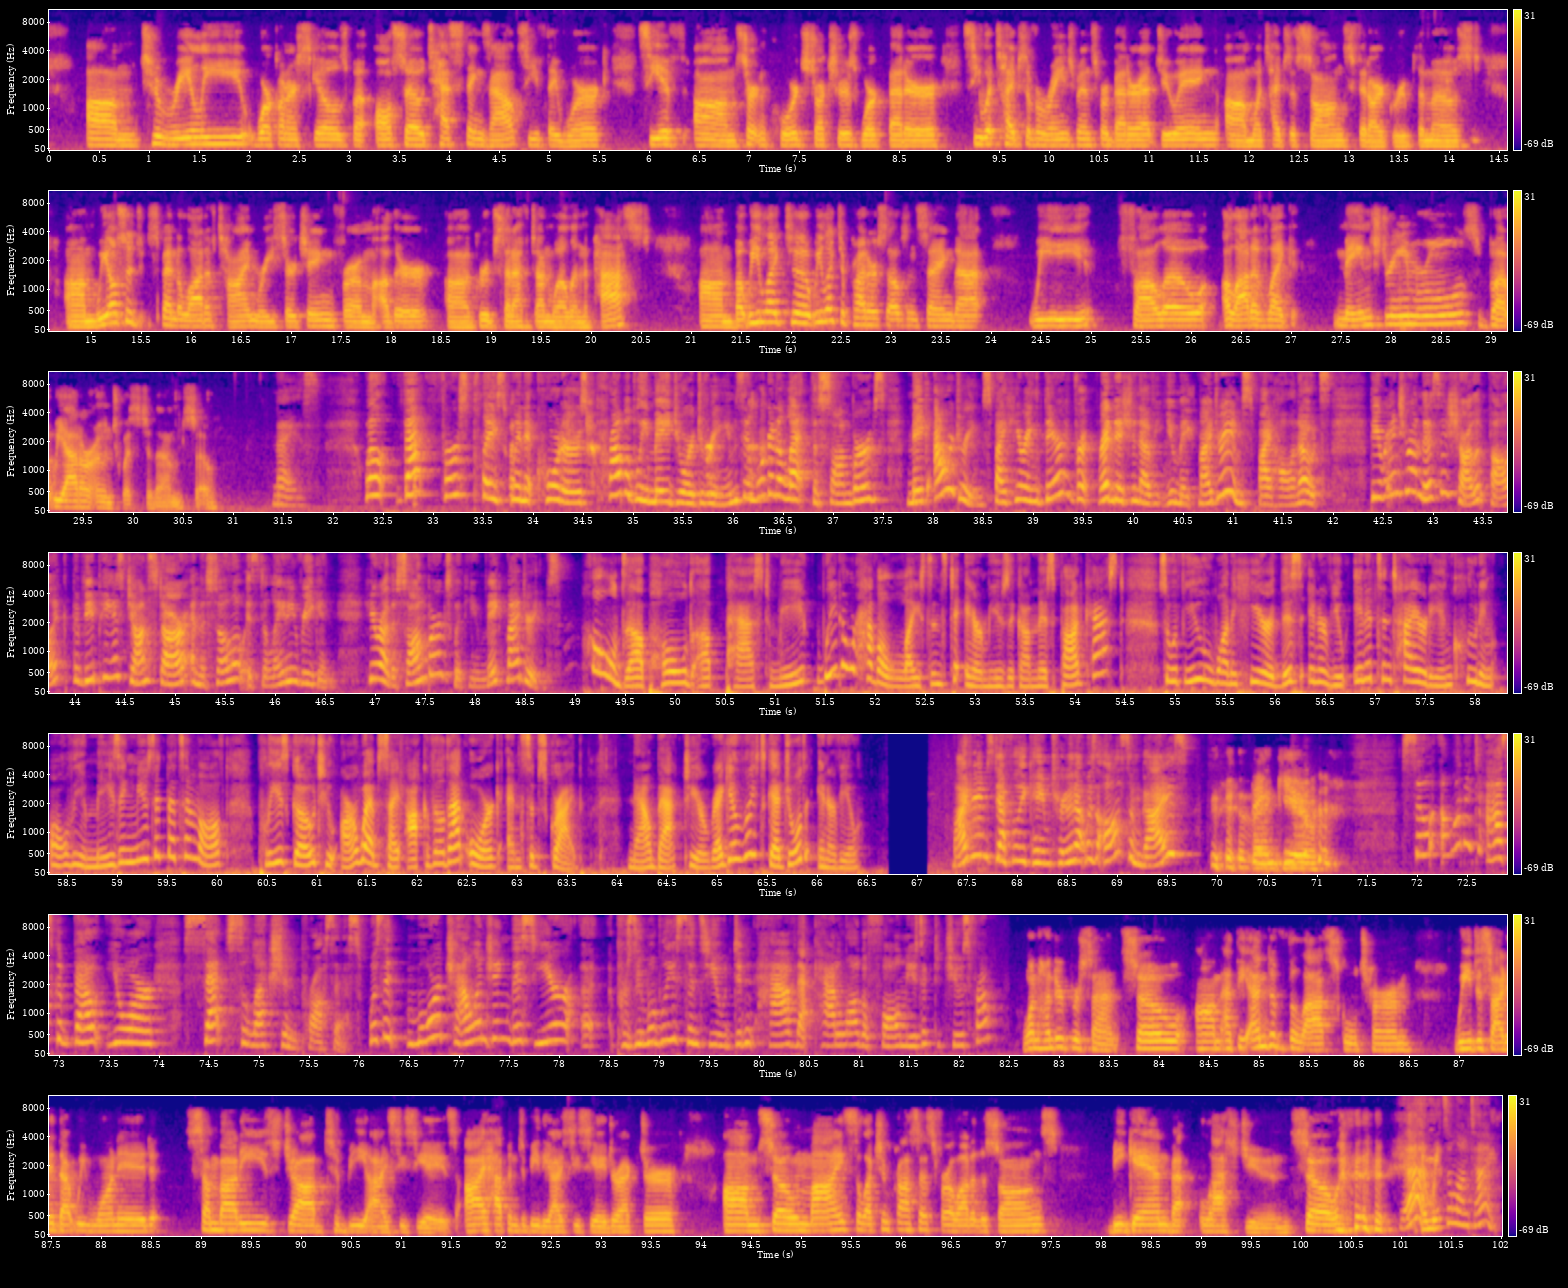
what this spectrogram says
um, to really work on our skills, but also test things out, see if they work, see if um, certain chord structures work better, see what types of arrangements we're better at doing, um, what types of songs fit our group the most. Um, we also spend a lot of time researching from other uh, groups that have done well in the past. Um, but we like to we like to pride ourselves in saying that we follow a lot of like mainstream rules, but we add our own twist to them. So nice. Well, that first place win at quarters probably made your dreams, and we're going to let the Songbirds make our dreams by hearing their rendition of "You Make My Dreams" by Hall & Oates. The arranger on this is Charlotte Follick, the VP is John Starr, and the solo is Delaney Regan. Here are the Songbirds with You Make My Dreams. Hold up, hold up past me. We don't have a license to air music on this podcast. So if you want to hear this interview in its entirety, including all the amazing music that's involved, please go to our website, acaville.org, and subscribe. Now back to your regularly scheduled interview. My dreams definitely came true. That was awesome, guys. Thank you. So, I wanted to ask about your set selection process. Was it more challenging this year, uh, presumably, since you didn't have that catalog of fall music to choose from? 100%. So, um, at the end of the last school term, we decided that we wanted somebody's job to be ICCA's. I happen to be the ICCA director. Um, so, my selection process for a lot of the songs began back last June. So yeah, and we, it's a long time.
